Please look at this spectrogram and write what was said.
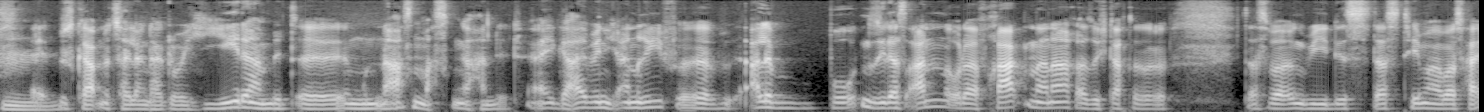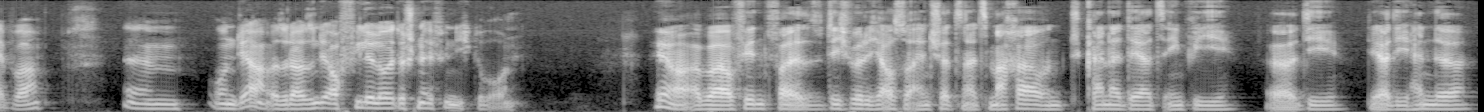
Hm. Äh, es gab eine Zeit lang, da hat, glaube ich, jeder mit äh, Mund-Nasen-Masken gehandelt. Ja, egal, wen ich anrief, äh, alle boten sie das an oder fragten danach. Also ich dachte, das war irgendwie das, das Thema, was Hype war. Ähm, und ja, also da sind ja auch viele Leute schnell findig geworden. Ja, aber auf jeden Fall, also dich würde ich auch so einschätzen als Macher und keiner, der jetzt irgendwie äh, die, ja, die Hände,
